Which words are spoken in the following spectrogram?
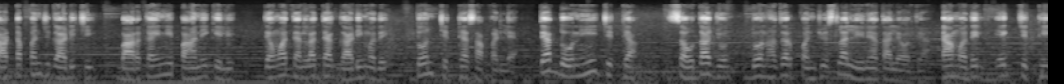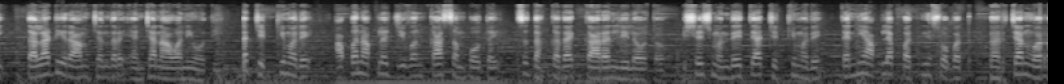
ताटापंच गाडीची बारकाईने पाहणी केली तेव्हा त्यांना त्या गाडीमध्ये दोन चिठ्ठ्या सापडल्या. त्या दोन्ही चिठ्ठ्या चौदा जून दोन हजार पंचवीसला लिहिण्यात आल्या होत्या. त्यामधील एक चिठ्ठी तलाठी रामचंद्र यांच्या नावाने होती. त्या चिठ्ठीमध्ये आपण आपलं जीवन का संपवतोय असं धक्कादायक कारण लिहिलं होतं. विशेष म्हणजे त्या चिठ्ठीमध्ये त्यांनी आपल्या पत्नीसोबत घरच्यांवर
